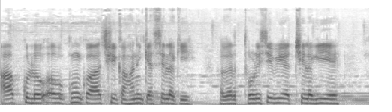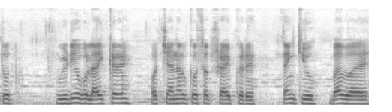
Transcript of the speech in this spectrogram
आपको लोगों को आज की कहानी कैसे लगी? अगर थोड़ी सी भी अच्छी लगी है तो वीडियो को लाइक करें और चैनल को सब्सक्राइब करें। थैंक यू बाय बाय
